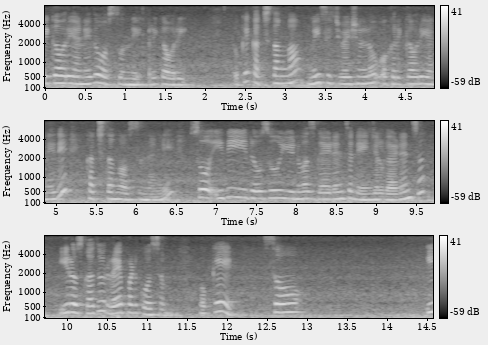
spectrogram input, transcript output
రికవరీ అనేది వస్తుంది. రికవరీ ఓకే ఖచ్చితంగా మీ సిచ్యువేషన్లో ఒక రికవరీ అనేది ఖచ్చితంగా వస్తుందండి. సో ఇది ఈరోజు universe guidance and angel guidance ఈరోజు కాదు రేపటి కోసం. ఓకే సో ఈ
